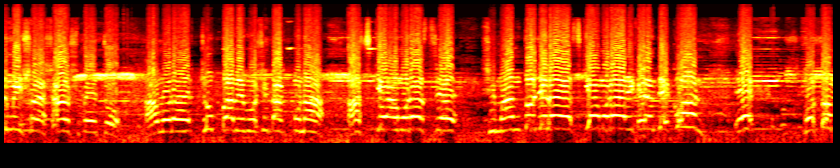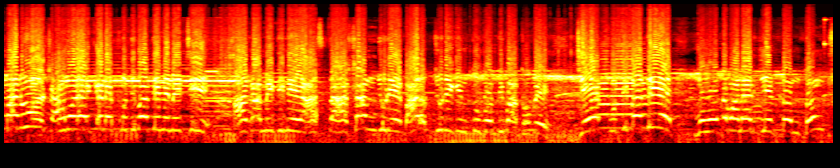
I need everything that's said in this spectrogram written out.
তুমি সাহস পেয়েছ। আমরা চুপভাবে বসে থাকব না। আজকে আমরা সীমান্ত জেলায় আজকে আমরা এখানে দেখুন কত মানুষ আমরা এখানে প্রতিবাদে নেমেছি। আগামী দিনে আস্থা আসাম জুড়ে, ভারত জুড়ে কিন্তু প্রতিবাদ হবে। যে প্রতিবাদে মমতা ব্যানার্জি একদম ধ্বংস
